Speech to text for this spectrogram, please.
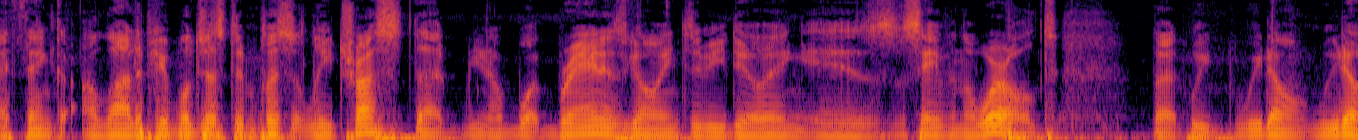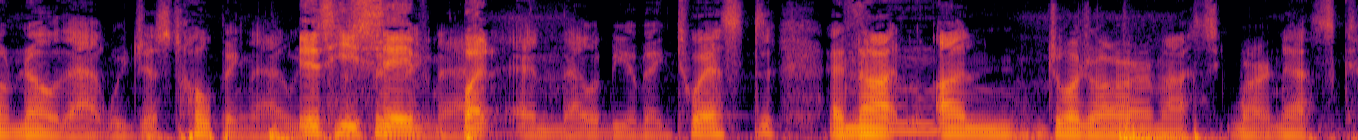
I think a lot of people just implicitly trust that you know what Bran is going to be doing is saving the world. But we, we don't we don't know that we're just hoping that We're Is he saved- that, but- and that would be a big twist and not un George R. R. Martin esque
